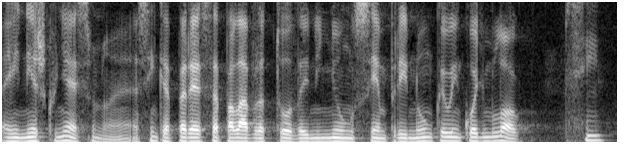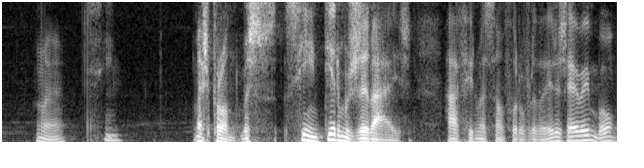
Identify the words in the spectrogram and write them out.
a Inês conhece-me, não é? Assim que aparece a palavra toda e nenhum, sempre e nunca, eu encolho-me logo, Sim, não é? sim. Mas pronto, mas se em termos gerais a afirmação for verdadeira, já é bem bom.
